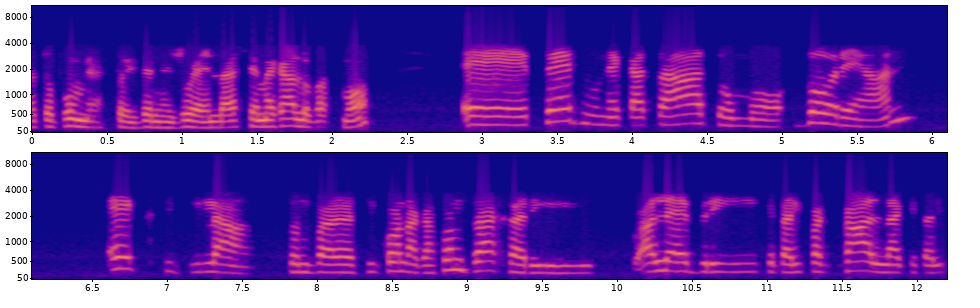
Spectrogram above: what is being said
να το πούμε αυτό η Βενεζουέλα, σε μεγάλο βαθμό, ε, παίρνουν κατά άτομο δωρεάν 6 κιλά των βασικών αγαθών, ζάχαρη, αλεύρι κτλ, γάλα κτλ.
